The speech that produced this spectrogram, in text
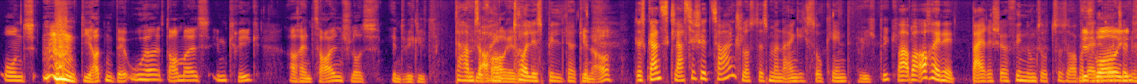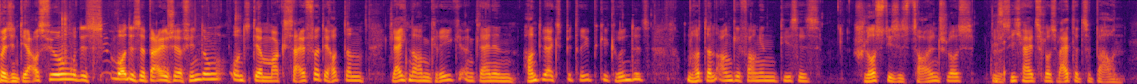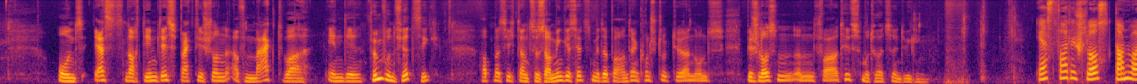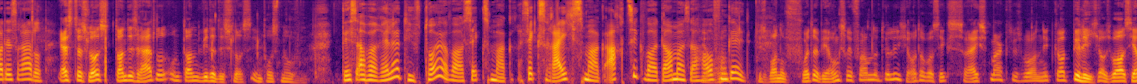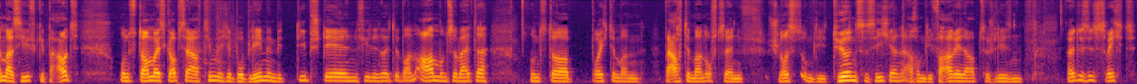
Und die hatten bei UHA damals im Krieg auch ein Zahlenschloss entwickelt. Da haben sie auch Fahrräder. ein tolles Bild. Da Genau. Das ganz klassische Zahlenschloss, das man eigentlich so kennt. Richtig. War aber auch eine bayerische Erfindung sozusagen. Das war jedenfalls in der Ausführung und das war eine bayerische Erfindung. Und der Max Seifer, der hat dann gleich nach dem Krieg einen kleinen Handwerksbetrieb gegründet und hat dann angefangen, dieses Schloss, dieses Zahlenschloss, das Sicherheitsschloss weiterzubauen. Und erst nachdem das praktisch schon auf dem Markt war, Ende 1945, hat man sich dann zusammengesetzt mit ein paar anderen Konstrukteuren und beschlossen, einen Fahrradhilfsmotor zu entwickeln. Erst war das Schloss, dann war das Radl. Erst das Schloss, dann das Radl und dann wieder das Schloss in Postnoven. Das aber relativ teuer war. 6, Mark, 6 Reichsmark 80 war damals ein Haufen ja, Geld. Das war noch vor der Währungsreform natürlich. Ja, da war 6 Reichsmark, das war nicht gerade billig. Also es war sehr massiv gebaut. Und damals gab es ja auch ziemliche Probleme mit Diebstählen. Viele Leute waren arm und so weiter. Und da bräuchte man, brauchte man oft so ein Schloss, um die Türen zu sichern, auch um die Fahrräder abzuschließen. Ja, das ist recht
